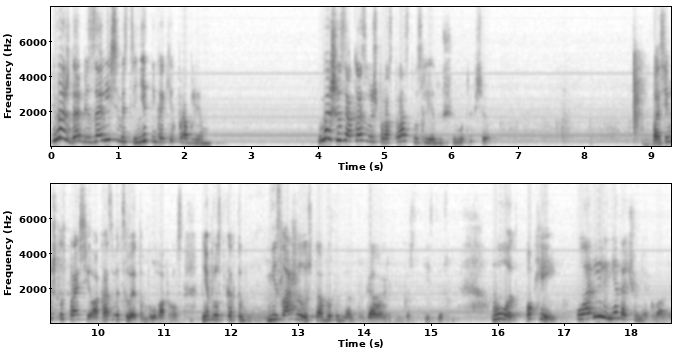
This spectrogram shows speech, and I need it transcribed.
Понимаешь, да, без зависимости нет никаких проблем. Понимаешь, и заказываешь пространство следующее, вот и все. Спасибо, что спросил. Оказывается, в этом был вопрос. Мне просто как-то не сложилось, что об этом надо проговаривать. Мне кажется, естественно. Вот, окей. Уловили, нет, о чем я говорю.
